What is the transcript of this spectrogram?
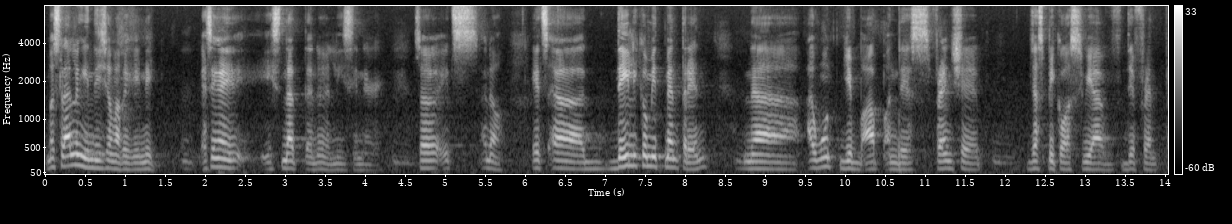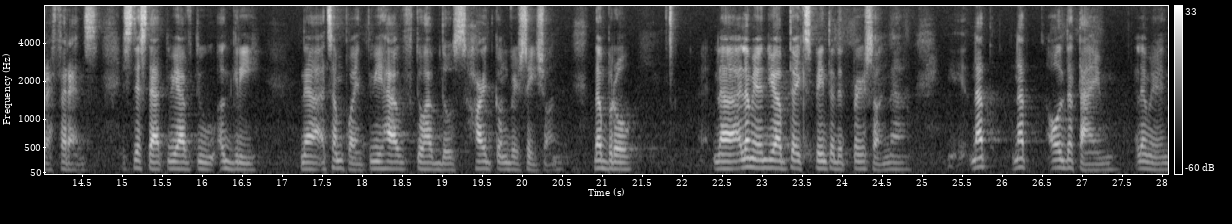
mas lalong hindi siya makikinig. Kasi nga, he's not ano, listener. So, it's, ano, it's a daily commitment rin na I won't give up on this friendship just because we have different preference. It's just that we have to agree na at some point, we have to have those hard conversation na bro, na alam mo yun, you have to explain to that person na not not all the time, alam mo yun,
